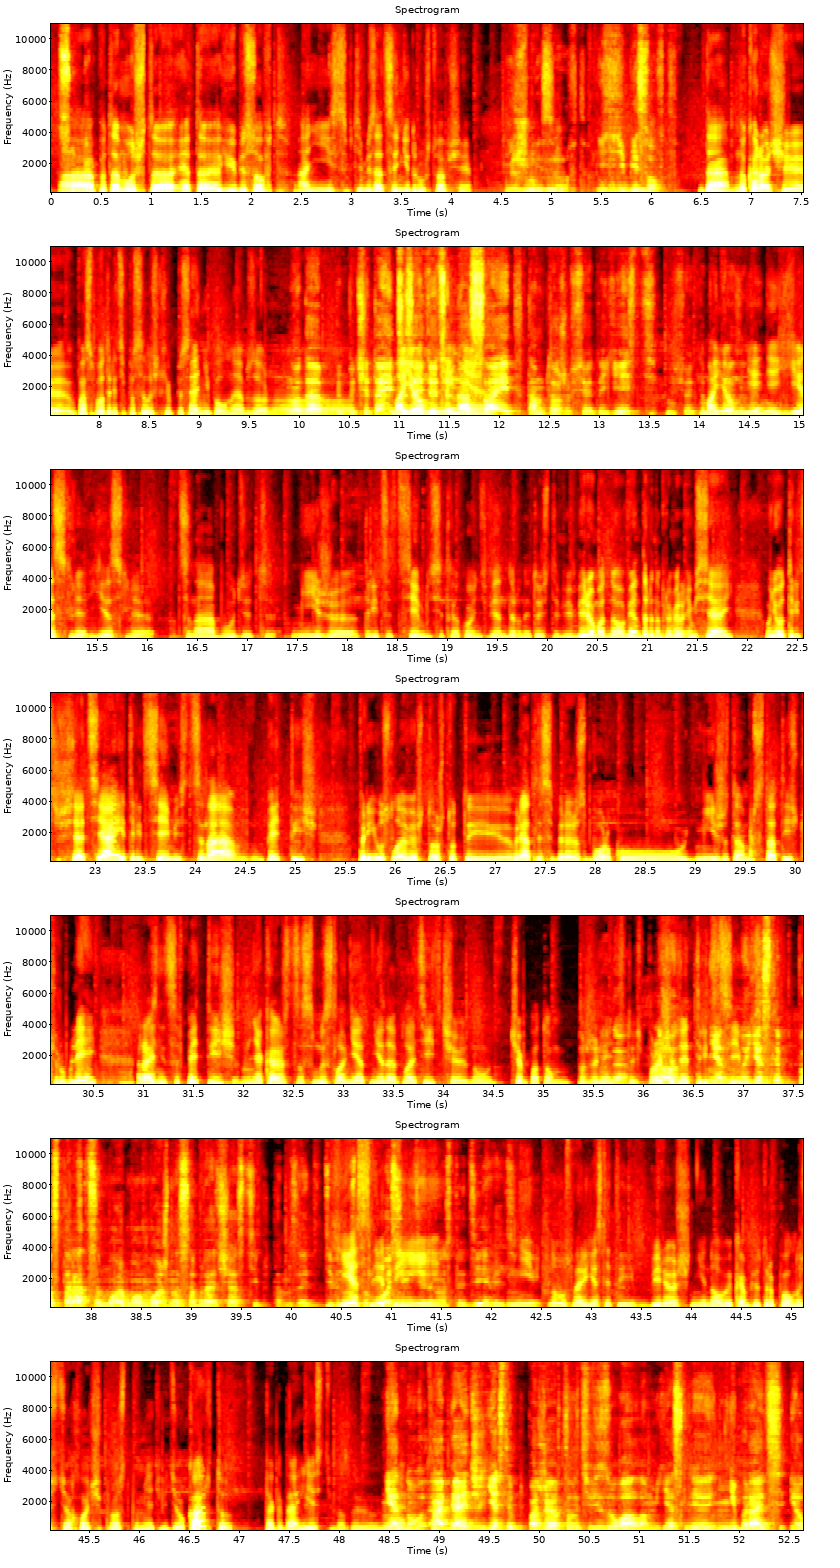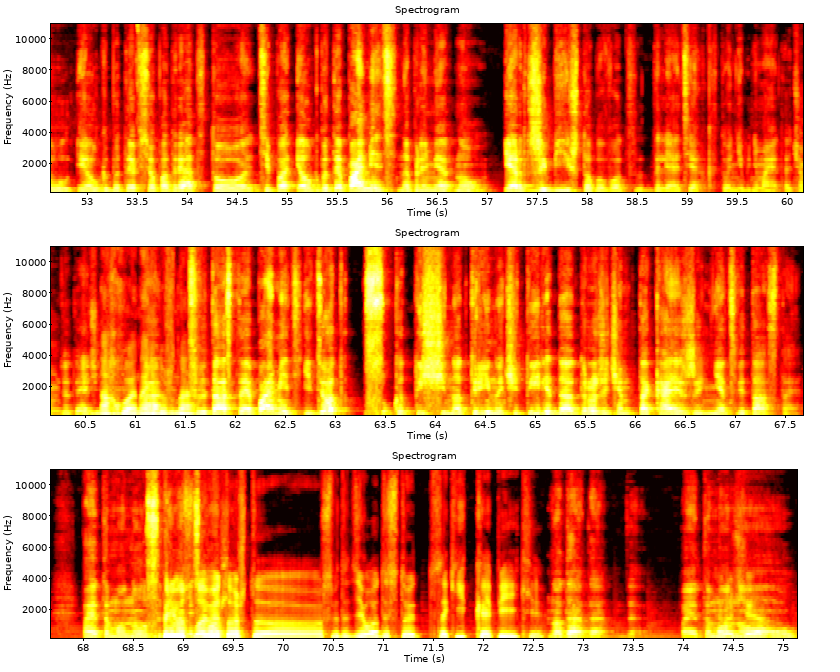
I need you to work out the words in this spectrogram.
а, потому что это Ubisoft. Они с оптимизацией не дружат вообще. Ubisoft. Ubisoft. Да, ну, короче, посмотрите по ссылочке в описании полный обзор. Ну да, п- почитайте, моё зайдете на мнение- сайт, там тоже все это есть. это Мое показано. мнение, если, если цена будет ниже 3070 какой-нибудь вендорный, то есть берем одного вендора, например, MCI, у него 3060 Ti и 3070, цена 5000. При условии, что, что ты вряд ли собираешь сборку ниже там 100 тысяч рублей, разница в 5 тысяч, мне кажется, смысла нет не доплатить, че- ну, чем потом пожалеть. Ну да. То есть проще Но- взять Не, 37. но если постараться, мо- мо- можно собрать сейчас, типа, там, за Если ты 98-99. не, ну, смотри, если ты берешь не новый компьютер полностью, а хочешь просто поменять видеокарту, тогда есть. э, Нет, ну, типа, опять же, если пожертвовать визуалом, если не брать Л- ЛГБТ все подряд, то, типа, ЛГБТ память, например, ну, RGB, чтобы вот для тех, кто не понимает, о чем идет речь, Нахуй она а, не нужна. Цветастая память идет, сука, тысячи на 3 на 4, да, дороже, чем такая же не цветастая. Поэтому, ну, При условии можно. то, что светодиоды стоят такие копейки. Ну да, да, да. Поэтому, Короче- ну,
